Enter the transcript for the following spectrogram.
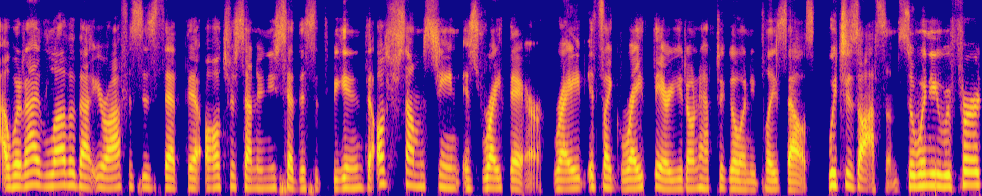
uh, what I love about your office is that the ultrasound, and you said this at the beginning, the ultrasound machine is right there, right? It's like right there. You don't have to go anyplace else, which is awesome. So, when you refer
